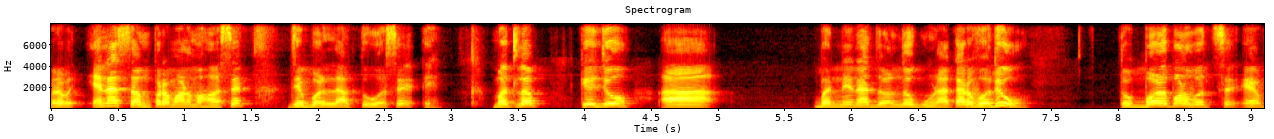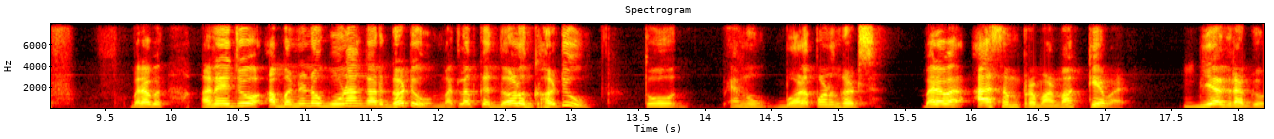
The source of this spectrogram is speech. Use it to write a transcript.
બરાબર? એના સમપ્રમાણમાં હશે, જે બળ લાગતું હશે એ. મતલબ કે જો આ બંનેના દળનો ગુણાકાર વધ્યો, તો બળ પણ વધશે એફ બરાબર? અને જો આ બંનેનો ગુણાકાર ઘટ્યો, મતલબ કે દળ ઘટ્યું, તો એનું બળ પણ ઘટશે. બરાબર? આ સમપ્રમાણમાં કહેવાય. યાદ રાખજો,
